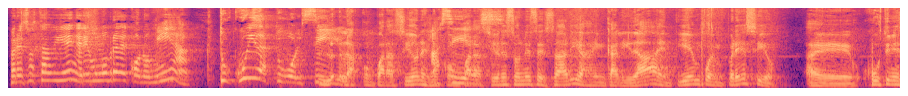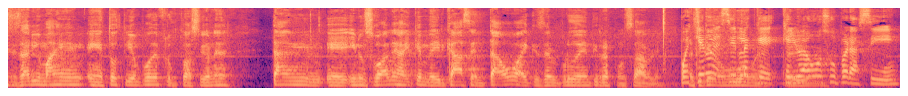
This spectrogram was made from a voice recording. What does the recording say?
Pero eso está bien, eres un hombre de economía. Tú cuidas tu bolsillo. Las comparaciones, las Así comparaciones es. son necesarias en calidad, en tiempo, en precio. Eh, justo y necesario, más en, en estos tiempos de fluctuaciones tan eh, inusuales, hay que medir cada centavo, hay que ser prudente y responsable. Pues Así quiero que, decirle que, que yo hago súper así.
